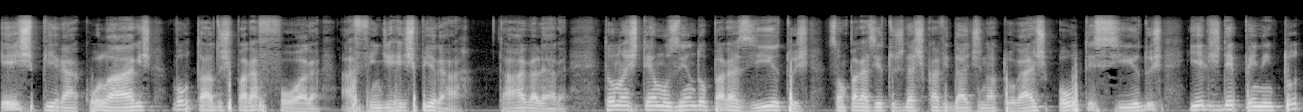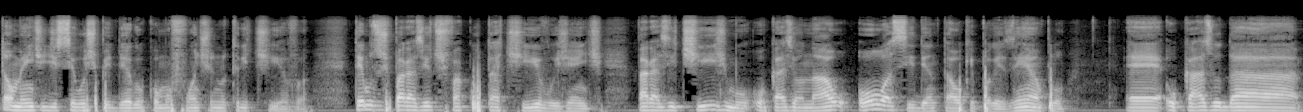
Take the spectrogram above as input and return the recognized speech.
espiraculares voltados para fora, a fim de respirar, tá, galera? Então nós temos endoparasitos, são parasitos das cavidades naturais ou tecidos e eles dependem totalmente de seu hospedeiro como fonte nutritiva. Temos os parasitos facultativos, gente, parasitismo ocasional ou acidental, que por exemplo, é o caso da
